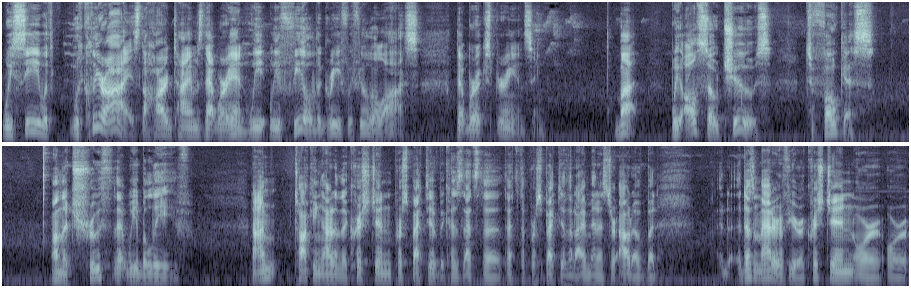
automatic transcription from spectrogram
we see with, with clear eyes the hard times that we're in. We, we feel the grief, we feel the loss that we're experiencing. But we also choose to focus on the truth that we believe. Now, I'm talking out of the Christian perspective because that's the that's the perspective that I minister out of. But it doesn't matter if you're a Christian or or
